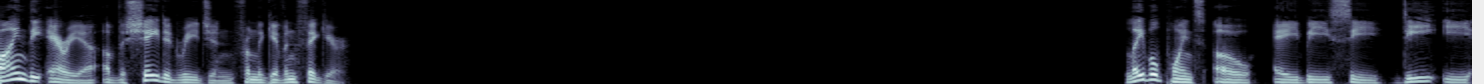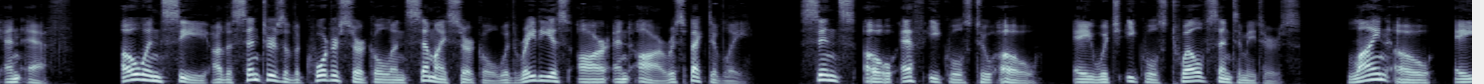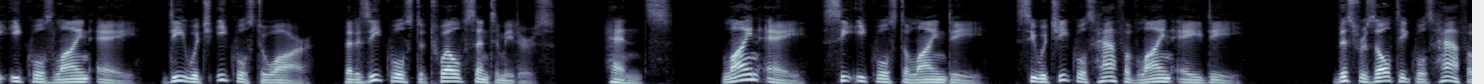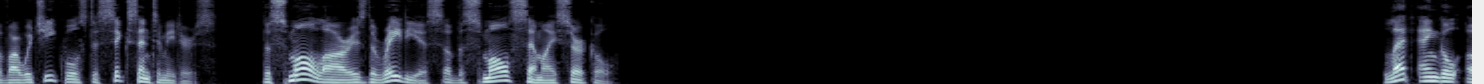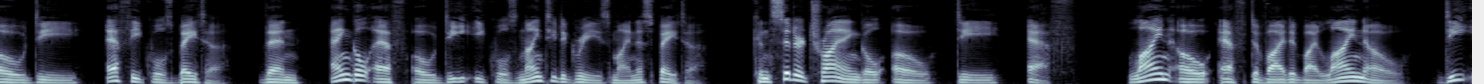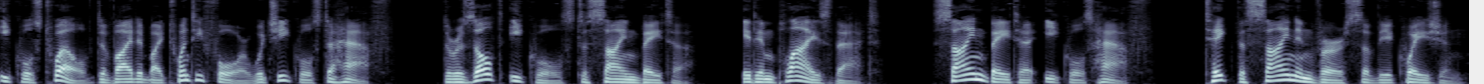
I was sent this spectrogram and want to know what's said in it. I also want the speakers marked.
Speaker 1: Find the area of the shaded region from the given figure. Label points O, A, B, C, D, E, and F. O and C are the centers of the quarter circle and semicircle with radius r and r respectively. Since OF equals to O, A which equals 12 centimeters, line O, A equals line A, D which equals to R, that is equals to 12 centimeters. Hence, line A, C equals to line D, C which equals half of line AD. This result equals half of R which equals to 6 centimeters. The small r is the radius of the small semicircle. Let angle OD, F equals beta, then angle FOD equals 90 degrees minus beta. Consider triangle ODF. Line OF divided by line O, D equals 12 divided by 24 which equals to half. The result equals to sine beta. It implies that sine beta equals half. Take the sine inverse of the equation.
